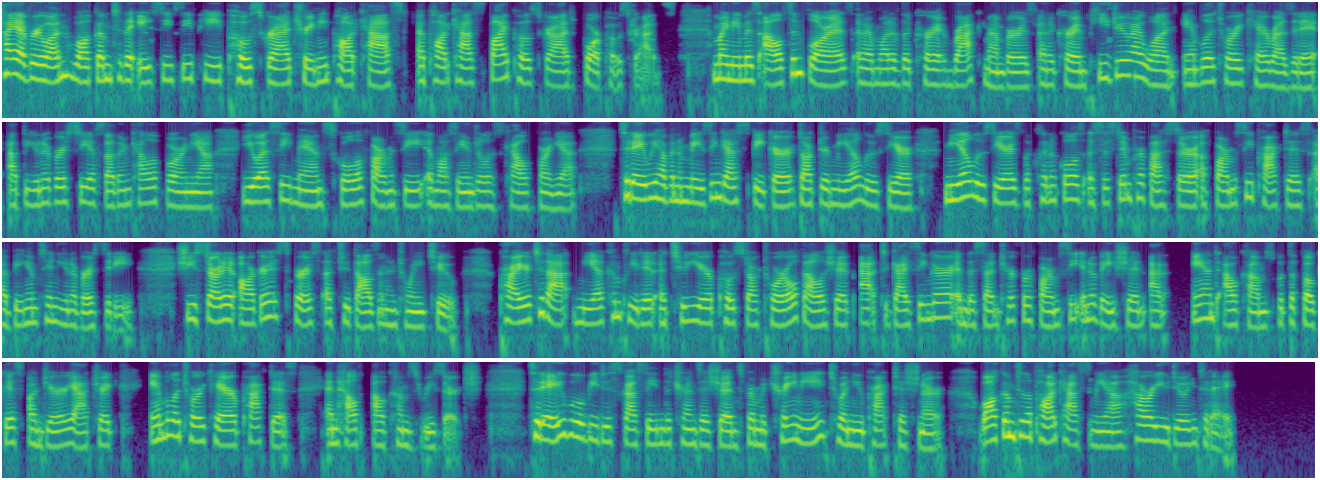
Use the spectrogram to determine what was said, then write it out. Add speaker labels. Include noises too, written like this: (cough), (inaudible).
Speaker 1: Hi, everyone. Welcome to the ACCP Postgrad Trainee Podcast, a podcast by postgrad for postgrads. My name is Allison Flores, and I'm one of the current RAC members and a current PGY1 ambulatory care resident at the University of Southern California USC Mann School of Pharmacy in Los Angeles, California. Today, we have an amazing guest speaker, Dr. Mia Lucier. Mia Lucier is the clinical assistant professor of pharmacy practice at Binghamton University. She started August 1st of 2000. 2022. Prior to that, Mia completed a two year postdoctoral fellowship at Geisinger and the Center for Pharmacy Innovation at and outcomes with the focus on geriatric ambulatory care practice and health outcomes research. Today, we'll be discussing the transitions from a trainee to a new practitioner. Welcome to the podcast, Mia. How are you doing today?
